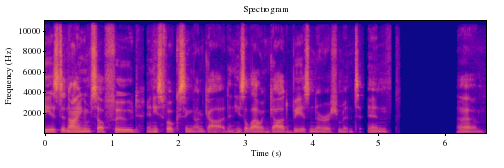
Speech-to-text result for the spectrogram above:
he is denying himself food and he's focusing on god and he's allowing god to be his nourishment. And um,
